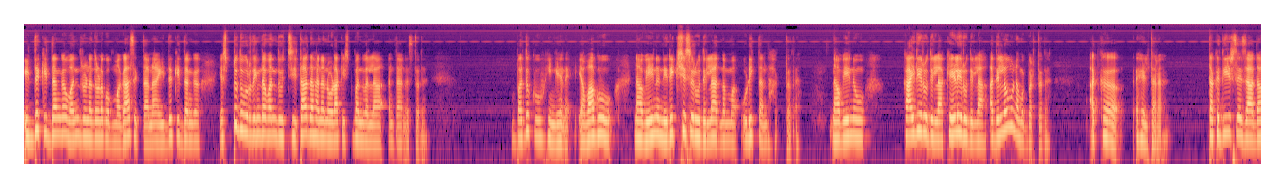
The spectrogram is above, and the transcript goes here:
ಇದ್ದಕ್ಕಿದ್ದಂಗೆ ಒಂದು ಋಣದೊಳಗೆ ಒಬ್ಬ ಮಗ ಸಿಗ್ತಾನ ಇದ್ದಕ್ಕಿದ್ದಂಗೆ ಎಷ್ಟು ದೂರದಿಂದ ಒಂದು ಚಿತಾದಹನ ನೋಡಕ್ಕೆ ಇಷ್ಟು ಬಂದ್ವಲ್ಲ ಅಂತ ಅನ್ನಿಸ್ತದೆ ಬದುಕು ಹಿಂಗೇನೆ ಯಾವಾಗೂ ನಾವೇನು ನಿರೀಕ್ಷಿಸಿರುವುದಿಲ್ಲ ಅದು ನಮ್ಮ ಉಡಿಗೆ ತಂದು ಹಾಕ್ತದೆ ನಾವೇನು ಕಾಯ್ದಿರೋದಿಲ್ಲ ಕೇಳಿರೋದಿಲ್ಲ ಅದೆಲ್ಲವೂ ನಮಗೆ ಬರ್ತದೆ ಅದಕ್ಕೆ ಹೇಳ್ತಾರೆ ತಕದೀರ್ ಸೆ ज़्यादा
